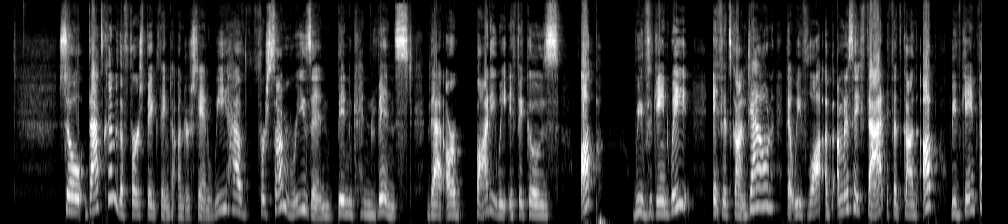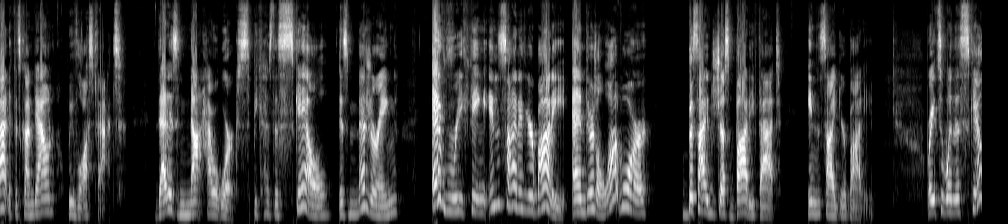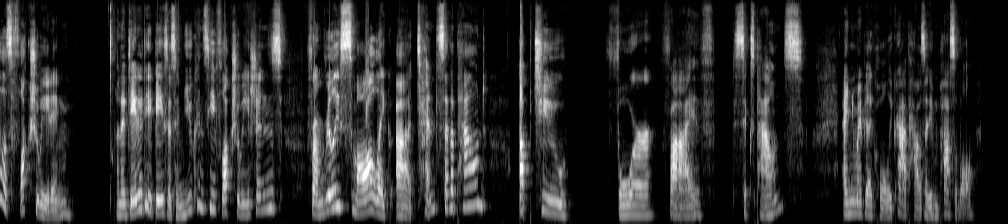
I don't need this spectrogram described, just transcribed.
So that's kind of the first big thing to understand. We have, for some reason, been convinced that our body weight, if it goes up, we've gained weight. If it's gone down, that we've lost, I'm going to say fat. If it's gone up, we've gained fat. If it's gone down, we've lost fat. That is not how it works because the scale is measuring everything inside of your body. And there's a lot more besides just body fat inside your body. Right? So when the scale is fluctuating, on a day to day basis, and you can see fluctuations from really small, like uh, tenths of a pound, up to four, five, six pounds. And you might be like, holy crap, how is that even possible?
